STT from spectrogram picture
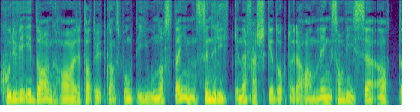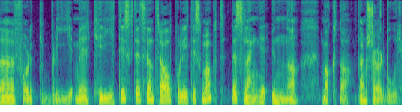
hvor vi i dag har tatt utgangspunkt i Jonas Stein sin rykende ferske doktoravhandling som viser at eh, folk blir mer kritisk til sentral politisk makt dess lenger unna makta de sjøl bor.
